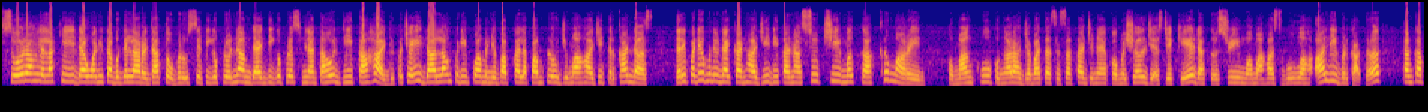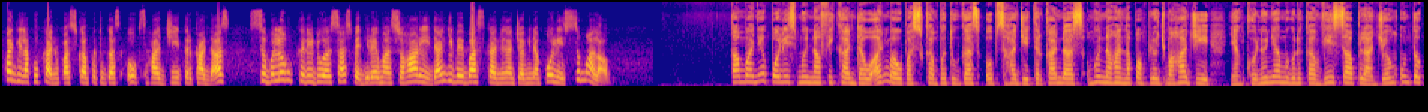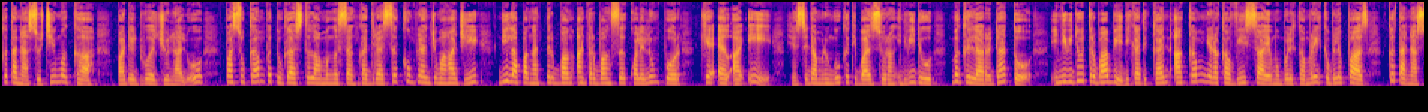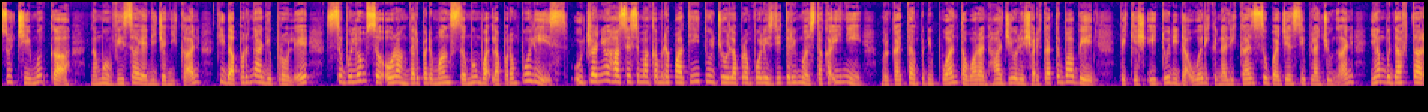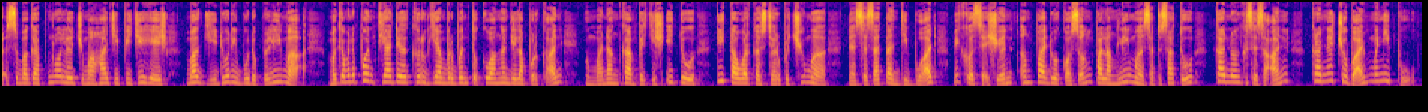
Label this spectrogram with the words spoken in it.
Seorang lelaki dan wanita bergelar Datuk berusia 36 dan 39 tahun ditahan dipercayai dalam penipuan menyebabkan 80 jemaah haji terkandas daripada menunaikan haji di Tanah Suci Mekah kemarin. Pemangku Pengarah Jabatan Siasatan Jenayah Komersial JSJK, Datuk Seri Muhammad Hasbullah Ali berkata, tangkapan dilakukan pasukan petugas UPS Haji terkandas sebelum kedua-dua suspek direman sehari dan dibebaskan dengan jaminan polis semalam. Tambahnya, polis menafikan dakwaan bahawa pasukan petugas UPS Haji terkandas menahan 80 jemaah haji yang kononnya menggunakan visa pelancong untuk ke Tanah Suci Mekah. Pada 2 Jun lalu, pasukan petugas telah mengesan kehadiran sekumpulan jemaah haji di lapangan terbang antarabangsa Kuala Lumpur KLIA yang sedang menunggu ketibaan seorang individu bergelar Datuk. Individu terbabit dikatakan akan menyerahkan visa yang membolehkan mereka berlepas ke Tanah Suci Mekah. Namun visa yang dijanjikan tidak pernah diperoleh sebelum seorang daripada mangsa membuat laporan polis. Ujarnya hasil semakan mendapati tujuh laporan polis diterima setakat ini berkaitan penipuan tawaran haji oleh syarikat terbabit. Pakej itu didakwa dikenalikan sebuah agensi pelancongan yang berdaftar sebagai pengelola jemaah haji PGH bagi 2025. Bagaimanapun tiada kerugian berbentuk kewangan dilaporkan memandangkan pakej itu ditawarkan secara percuma dan siasatan dibuat mengikut Seksyen 420 Palang 511 Kanun Kesesaan kerana cubaan menipu.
